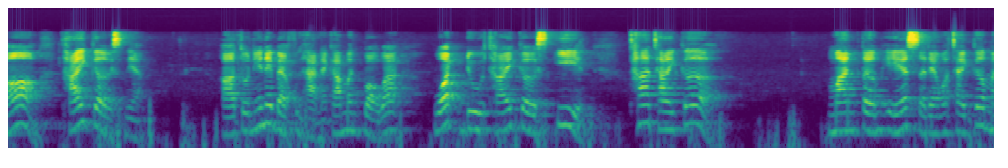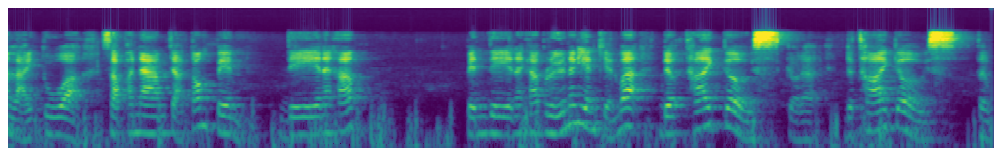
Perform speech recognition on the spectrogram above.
อ๋อ tigers เนี่ยตัวนี้ในแบบฝึกหัดนะครับ มันบอกว่า what do tigers eat ถ้า tiger มันเติม s แสดงว่า tiger มันหลายตัว สรรพนามจะต้องเป็น they นะครับ เป็น they นะครับ หรือนักเรียนเขียนว่า the tigers ก็ได้ the tigers เติม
